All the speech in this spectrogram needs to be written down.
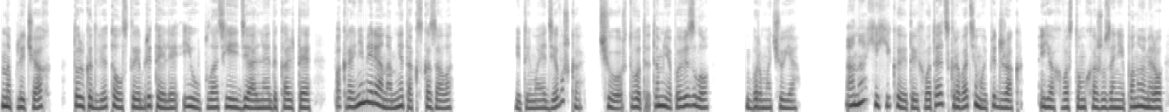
На плечах только две толстые бретели, и у платья идеальное декольте. По крайней мере, она мне так сказала. «И ты моя девушка? Чёрт, вот это мне повезло!» — бормочу я. Она хихикает и хватает с кровати мой пиджак. Я хвостом хожу за ней по номеру —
